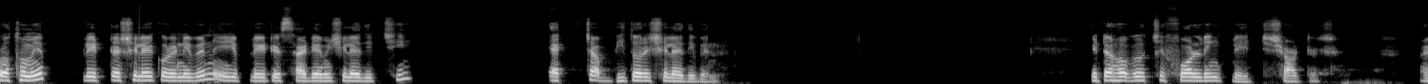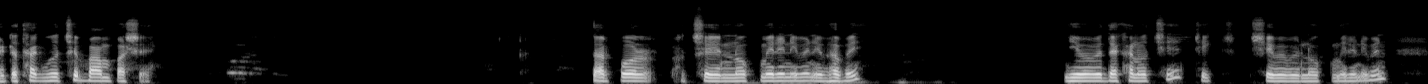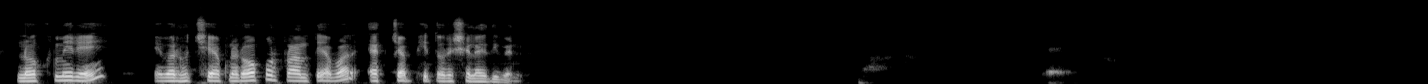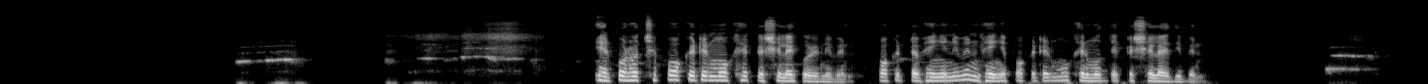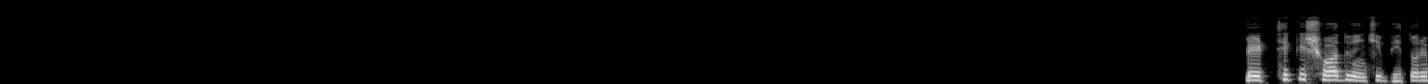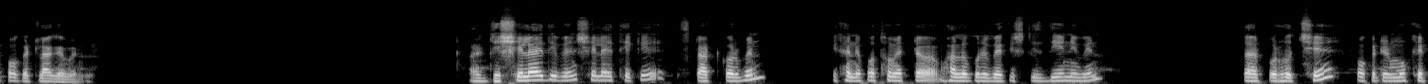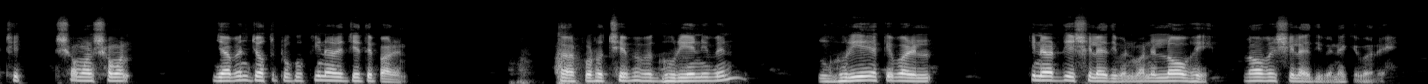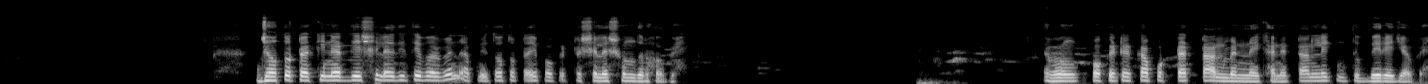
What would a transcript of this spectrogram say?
প্রথমে প্লেটটা সেলাই করে নেবেন। এই প্লেটের সাইডে আমি সেলাই দিচ্ছি। এক চাপ ভিতরে সেলাই দিবেন। এটা হবে হচ্ছে ফোল্ডিং প্লেট শার্টের। আর এটা থাকবে হচ্ছে বাম পাশে। তারপর হচ্ছে নখ মেরে নেবেন এভাবে। যেভাবে দেখানো হচ্ছে, ঠিক সেভাবে নখ মেরে নেবেন। নখ মেরে এবার হচ্ছে আপনার অপর প্রান্তে আবার এক চাপ ভিতরে সেলাই দিবেন। এরপর হচ্ছে পকেটের মুখে একটা সেলাই করে নেবেন। পকেটটা ভেঙে নেবেন, ভেঙে পকেটের মুখের মধ্যে একটা সেলাই দিবেন। প্লেট থেকে সোয়া দুই ইঞ্চি ভিতরে পকেট লাগাবেন। আর যে সেলাই দিবেন, সেলাই থেকে স্টার্ট করবেন। এখানে প্রথম একটা ভালো করে ব্যাক স্টিচ দিয়ে নেবেন। তারপর হচ্ছে পকেটের মুখের ঠিক সমান সমান যাবেন যতটুকু কিনারে যেতে পারেন। তারপর হচ্ছে এভাবে ঘুরিয়ে নেবেন। ঘুরিয়ে একেবারে কিনার দিয়ে সেলাই দিবেন মানে লভে। লভে সেলাই দিবেন একেবারে। যতটা কিনার দিয়ে সেলাই দিতে পারবেন, আপনি ততটাই পকেটটা সেলাই সুন্দর হবে। এবং পকেটের কাপড়টা টানবেন না এখানে, টানলে কিন্তু বেড়ে যাবে।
